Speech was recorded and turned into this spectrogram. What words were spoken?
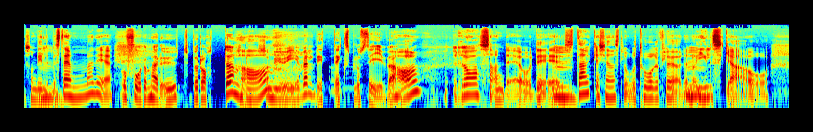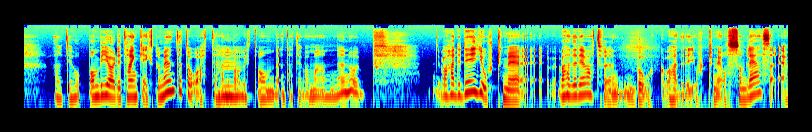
som ville bestämma det. Och få de här utbrotten Ja. som ju är väldigt explosiva. Ja, rasande och det är starka känslor och tåreflöden och ilska och alltihop. Om vi gör det tankeexperimentet då att det hade varit omvänt, att det var mannen. Och, vad hade det gjort med, vad hade det varit för en bok och vad hade det gjort med oss som läsare?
